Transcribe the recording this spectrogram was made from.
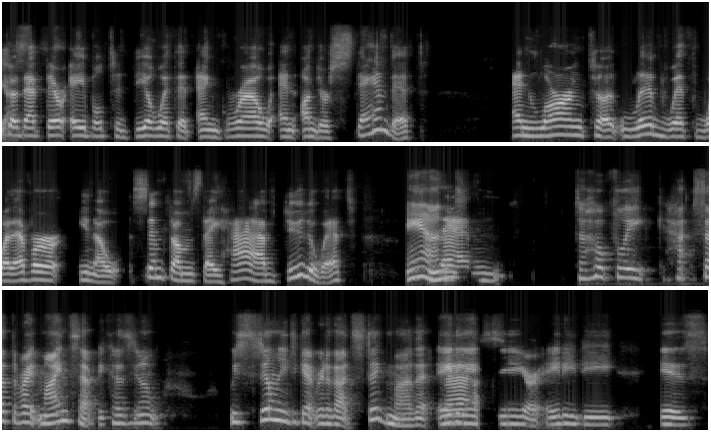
yes. so that they're able to deal with it and grow and understand it and learn to live with whatever you know symptoms they have due to it and then to hopefully ha- set the right mindset because you know we still need to get rid of that stigma that ADHD Yes. or ADD is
